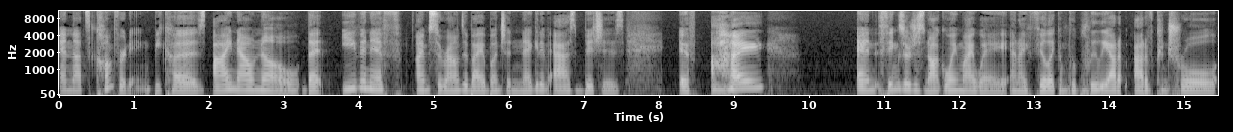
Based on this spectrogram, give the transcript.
And that's comforting because I now know that even if I'm surrounded by a bunch of negative ass bitches, if I and things are just not going my way and I feel like I'm completely out of, out of control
